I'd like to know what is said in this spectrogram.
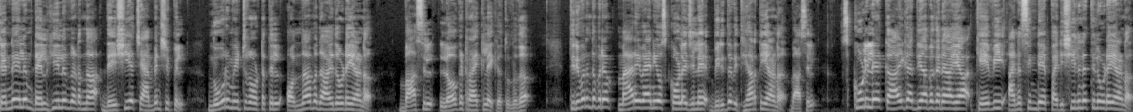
ചെന്നൈയിലും ഡൽഹിയിലും നടന്ന ദേശീയ ചാമ്പ്യൻഷിപ്പിൽ നൂറ് മീറ്റർ ഓട്ടത്തിൽ ഒന്നാമതായതോടെയാണ് ബാസിൽ ലോക ട്രാക്കിലേക്ക് എത്തുന്നത്. തിരുവനന്തപുരം മാരിവാനിയോസ് കോളേജിലെ ബിരുദ വിദ്യാർത്ഥിയാണ് ബാസിൽ. സ്കൂളിലെ കായിക അധ്യാപകനായ കെ വി അനസിന്റെ പരിശീലനത്തിലൂടെയാണ്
